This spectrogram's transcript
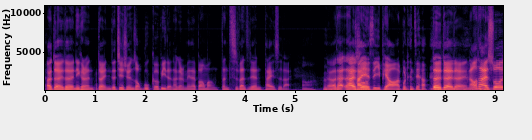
哎、啊，对对，你可能对你的竞选总部隔壁的他可能没来帮忙，但吃饭时间他也是来。啊、嗯，然后他 他也他也是一票啊，不能这样。对对对，然后他还说，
